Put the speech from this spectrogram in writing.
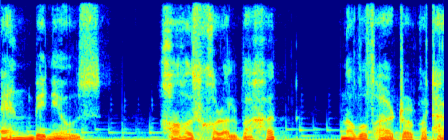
এন বি নিউজ সহজ সৰল ভাষাত নৱভাৰতৰ কথা।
